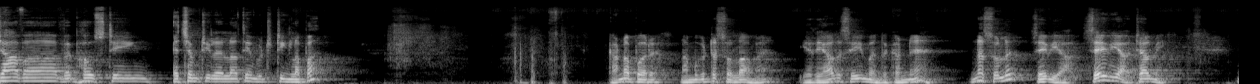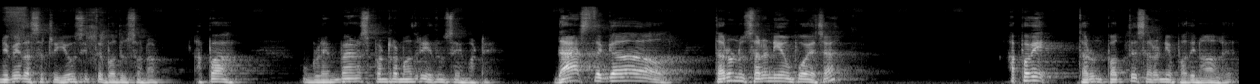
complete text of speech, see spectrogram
ஜாவா வெப் ஹோஸ்டிங் ஹெச்எம்டியில் எல்லாத்தையும் விட்டுட்டிங்களாப்பா? கண்ணை பாரு நம்மக்கிட்ட சொல்லாமல் எதையாவது செய்யுமா இந்த கண்ணு? என்ன சொல்லு? சேவியா? சேவியா டெல்மி நிவேதா சற்று யோசித்து பதில் சொன்னான். அப்பா உங்களை எம்பாரஸ் பண்ணுற மாதிரி எதுவும் செய்ய மாட்டேன். தேட்ஸ் த கேர்ள் தருணும் சரண்யம் போயாச்சா? அப்போவே தருண் பத்து சரண்யம் பதினாலு.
